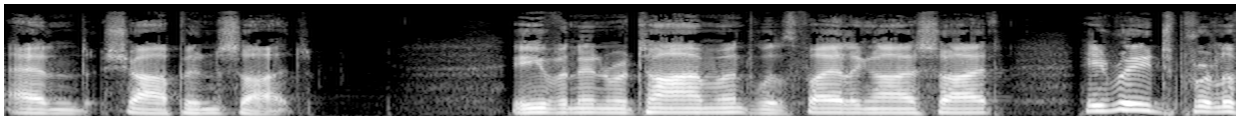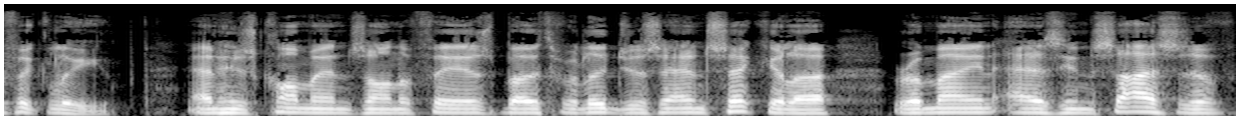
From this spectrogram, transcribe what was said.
and sharp insight. Even in retirement with failing eyesight, he reads prolifically, and his comments on affairs both religious and secular remain as incisive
